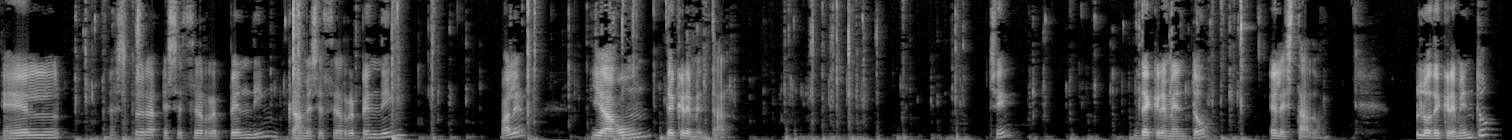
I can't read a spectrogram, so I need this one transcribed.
el esto era scr pending cam scr pending vale y hago un decrementar ¿sí? decremento el estado lo decremento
